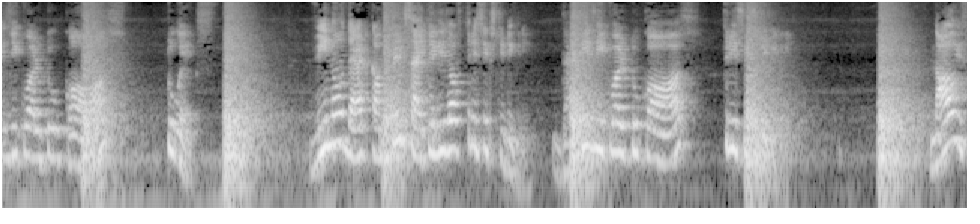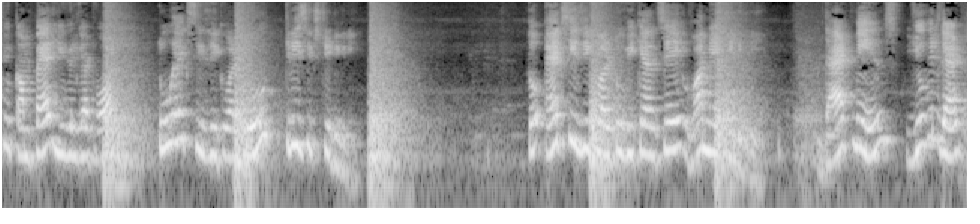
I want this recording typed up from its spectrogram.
is equal to cos 2x. We know that complete cycle is of 360 degree. That is equal to cos 360 degree. Now if you compare you will get what? 2x is equal to 360 degree. So x is equal to we can say 180 degree. That means you will get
